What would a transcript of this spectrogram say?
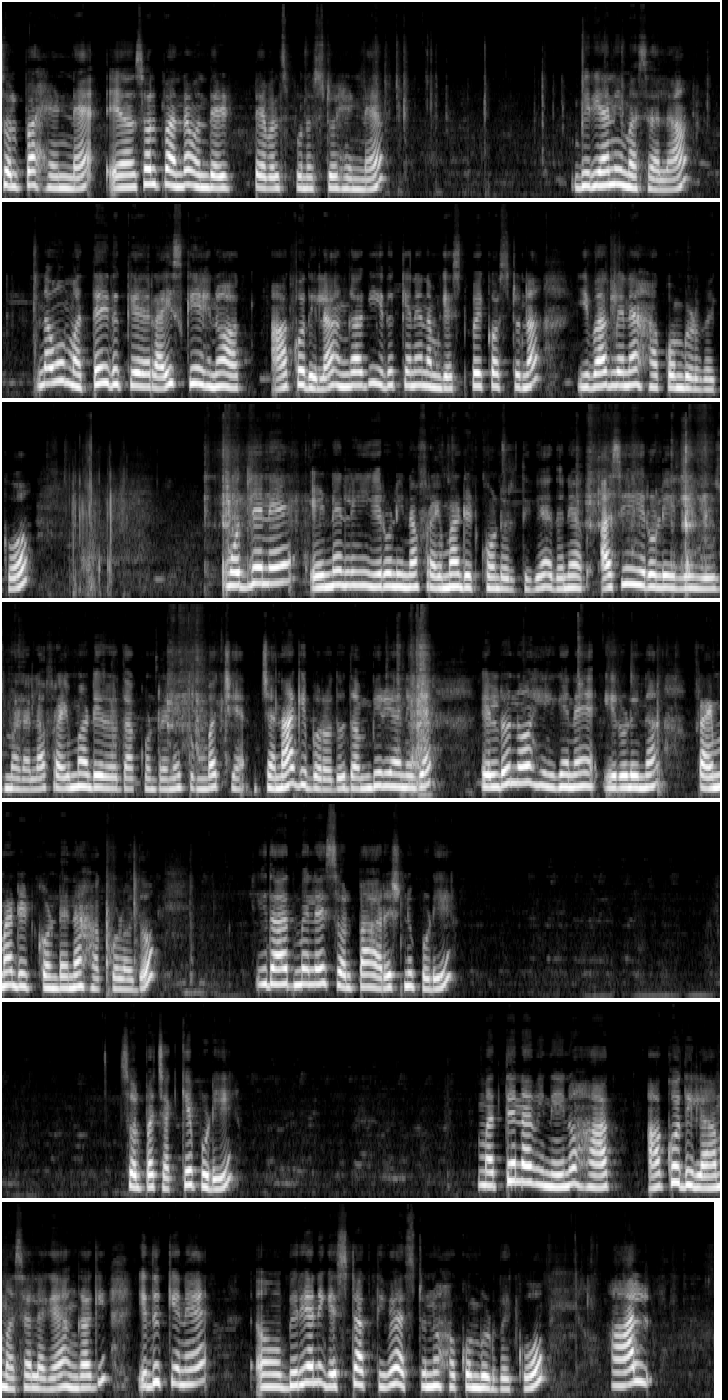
ಸ್ವಲ್ಪ ಎಣ್ಣೆ ಸ್ವಲ್ಪ ಅಂದರೆ ಒಂದೆರಡು ಟೇಬಲ್ ಸ್ಪೂನಷ್ಟು ಎಣ್ಣೆ, ಬಿರಿಯಾನಿ ಮಸಾಲ. ನಾವು ಮತ್ತೆ ಇದಕ್ಕೆ ರೈಸ್ಗೆ ಏನೋ ಹಾಕ್, ಹಾಕೋದಿಲ್ಲ. ಹಾಗಾಗಿ ಇದಕ್ಕೇ ನಮ್ಗೆ ಎಷ್ಟು ಬೇಕೋ ಅಷ್ಟನ್ನು ಇವಾಗಲೇ ಹಾಕ್ಕೊಂಡ್ಬಿಡಬೇಕು ಮೊದಲೇ ಎಣ್ಣೆಯಲ್ಲಿ ಈರುಳ್ಳಿನ ಫ್ರೈ ಮಾಡಿ ಇಟ್ಕೊಂಡಿರ್ತೀವಿ ಅದನ್ನೇ ಹಸಿ ಈರುಳ್ಳಿ ಇಲ್ಲಿ ಯೂಸ್ ಮಾಡಲ್ಲ. ಫ್ರೈ ಮಾಡಿರೋದು ಹಾಕ್ಕೊಂಡ್ರೇ ತುಂಬ ಚೆನ್ನಾಗಿ ಬರೋದು. ದಮ್ ಬಿರಿಯಾನಿಗೆ ಎಲ್ಲರೂ ಹೀಗೇ ಈರುಳ್ಳಿನ ಫ್ರೈ ಮಾಡಿ ಇಟ್ಕೊಂಡೇ ಹಾಕ್ಕೊಳ್ಳೋದು. ಇದಾದಮೇಲೆ ಸ್ವಲ್ಪ ಅರಿಶಿನ ಪುಡಿ, ಸ್ವಲ್ಪ ಚಕ್ಕೆ ಪುಡಿ. ಮತ್ತು ನಾವು ಇನ್ನೇನು ಹಾಕಿ, ಹಾಕೋದಿಲ್ಲ ಮಸಾಲೆಗೆ. ಹಾಗಾಗಿ ಇದಕ್ಕೇ ಬಿರಿಯಾನಿಗೆ ಎಷ್ಟು ಹಾಕ್ತೀವಿ ಅಷ್ಟನ್ನು ಹಾಕ್ಕೊಂಬಿಡ್ಬೇಕು. ಹಾಲ್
